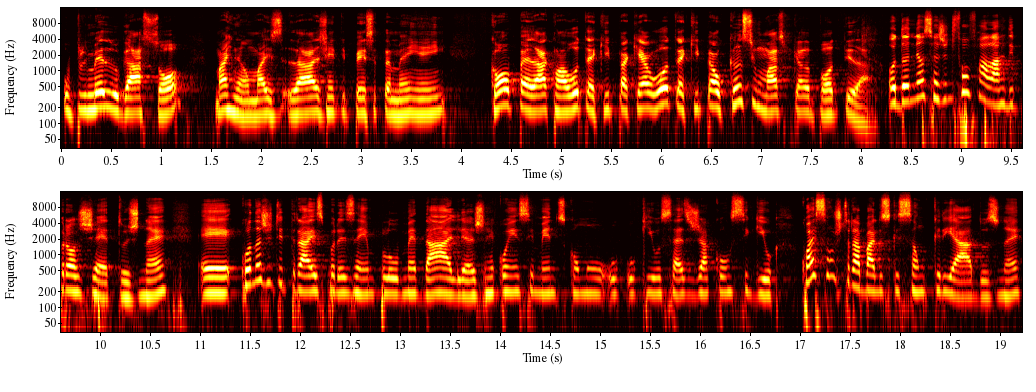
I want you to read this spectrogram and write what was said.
o primeiro lugar só, mas não, mas lá a gente pensa também em cooperar com a outra equipe para que a outra equipe alcance o máximo que ela pode tirar. Ô Daniel, se a gente for falar de projetos, né? É, quando a gente traz, por exemplo, medalhas, reconhecimentos como o, o, que o SESI já conseguiu, quais são os trabalhos que são criados, né?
